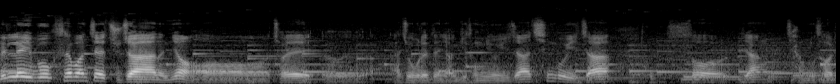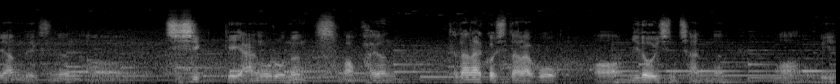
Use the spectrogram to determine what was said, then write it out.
릴레이북 세 번째 주자는요, 어, 저의 어, 아주 오래된 연기 동료이자 친구이자 독서량, 장서량 내지는 어, 지식의 양으로는 어, 과연 대단할 것이다라고 어, 믿어 의심치 않는 어, 우리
